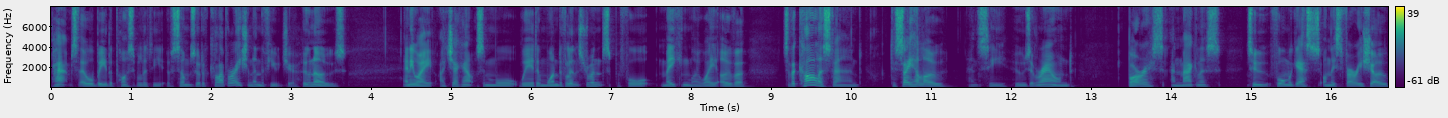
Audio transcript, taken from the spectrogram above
Perhaps there will be the possibility of some sort of collaboration in the future. Who knows? Anyway, I check out some more weird and wonderful instruments before making my way over to the Kala stand to say hello and see who's around. Boris and Magnus, two former guests on this very show,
